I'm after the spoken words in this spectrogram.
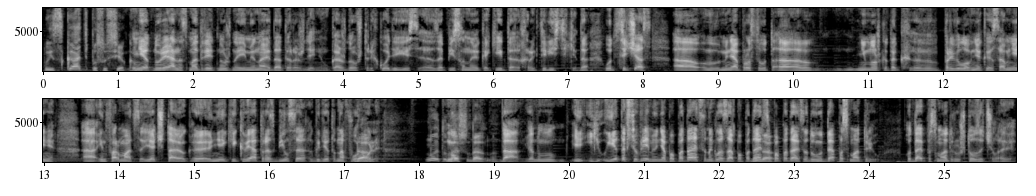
поискать по сусекам? Нет, ну реально смотреть нужно имена и даты рождения. У каждого в штрих-коде есть э, записанные какие-то характеристики. Да? Вот сейчас э, меня просто вот э, немножко так э, привело в некое сомнение. Э, информация. Я читаю, э, некий квят разбился где-то на формуле. Да. Ну, это ну, наш, да. Да, я думаю, и, и, и это все время у меня попадается на глаза, попадается, да. попадается. Думаю, дай посмотрю. Вот дай посмотрю, что за человек.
